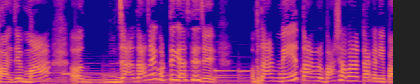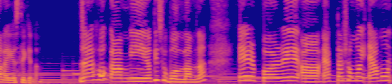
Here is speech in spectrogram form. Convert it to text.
হয় যে মা যাচাই করতে গেছে যে তার মেয়ে তার বাসা ভাড়ার টাকা নিয়ে পালাই গেছে কিনা। যাই হোক, আমি কিছু বললাম না। এরপরে একটা সময় এমন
